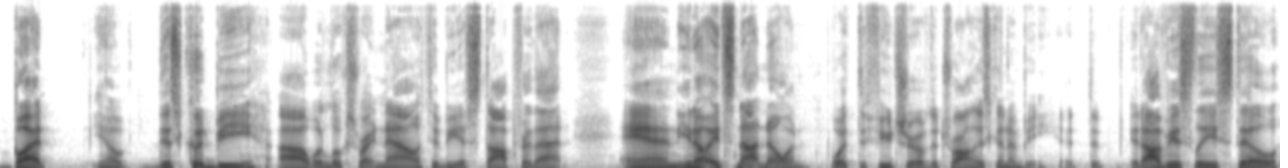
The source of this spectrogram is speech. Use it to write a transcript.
but you know, this could be uh, what looks right now to be a stop for that. And, you know, it's not known what the future of the trolley is going to be. It, it obviously still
